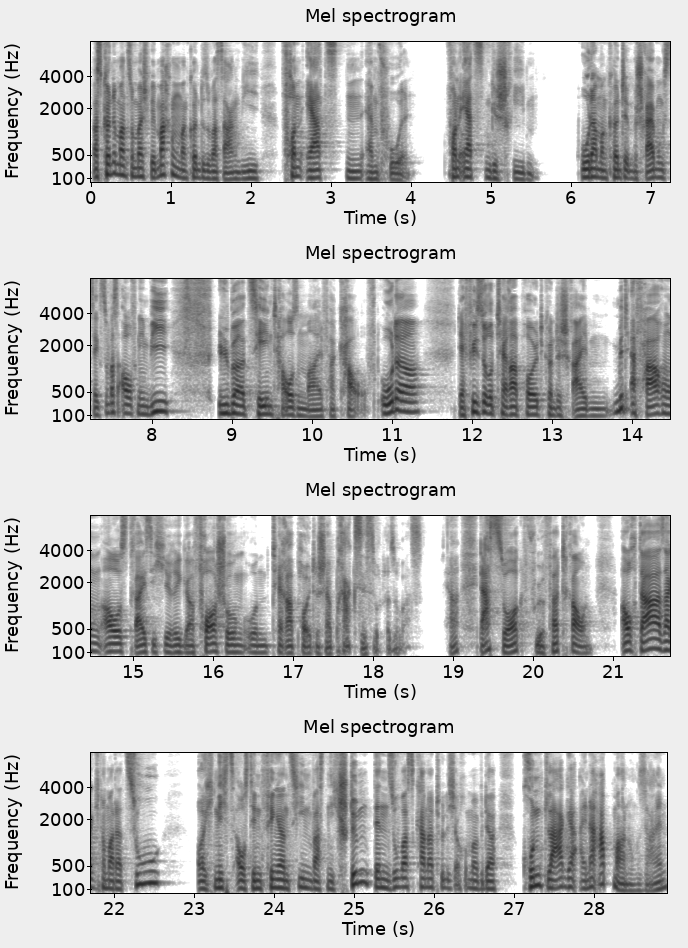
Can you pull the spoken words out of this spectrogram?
Was könnte man zum Beispiel machen? Man könnte sowas sagen wie von Ärzten empfohlen von Ärzten geschrieben. Oder man könnte im Beschreibungstext sowas aufnehmen wie über 10.000 Mal verkauft. Oder der Physiotherapeut könnte schreiben, mit Erfahrung aus 30-jähriger Forschung und therapeutischer Praxis oder sowas. Ja, das sorgt für Vertrauen. Auch da sage ich nochmal dazu, euch nichts aus den Fingern ziehen, was nicht stimmt, denn sowas kann natürlich auch immer wieder Grundlage einer Abmahnung sein.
